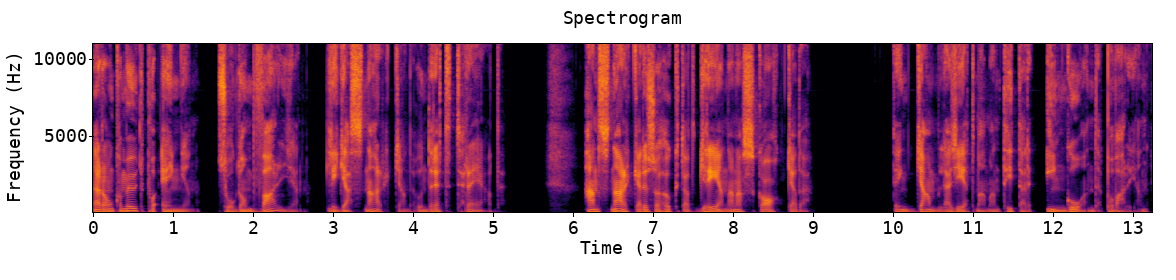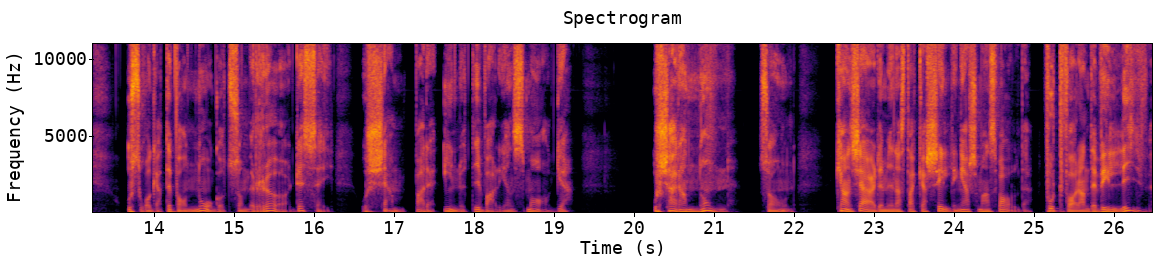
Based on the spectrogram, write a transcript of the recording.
När de kom ut på ängen såg de vargen ligga snarkande under ett träd. Han snarkade så högt att grenarna skakade. Den gamla getmamman tittade ingående på vargen och såg att det var något som rörde sig och kämpade inuti vargens mage. Och kära nån, sa hon, kanske är det mina stackars killingar som han svalde, fortfarande vid liv.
